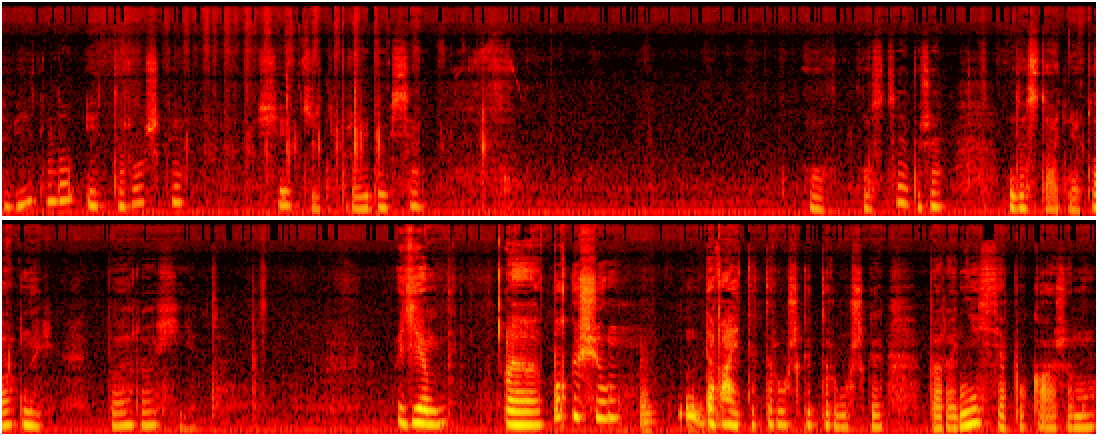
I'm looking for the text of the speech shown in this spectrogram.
Світло і трошки ще тінь пройдуся. О, ось це вже достатньо плавний перехід. Є е, поки що давайте трошки-трошки перенісся покажемо.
